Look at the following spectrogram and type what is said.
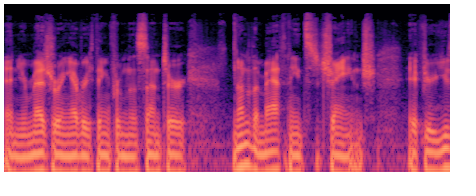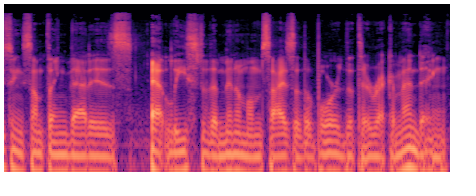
and you're measuring everything from the center, none of the math needs to change. If you're using something that is at least the minimum size of the board that they're recommending,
